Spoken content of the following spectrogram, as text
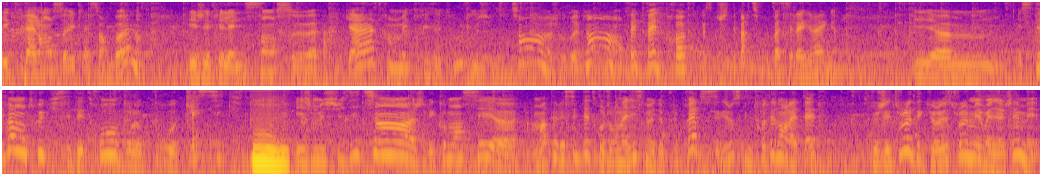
l'équivalence avec la Sorbonne. Et j'ai fait la licence euh, à Paris 4, en maîtrise et tout. Je me suis dit, tiens, je voudrais bien, en fait, pas être prof, parce que j'étais partie pour passer la grègue. Et, euh, et c'était pas mon truc, c'était trop, pour le coup, euh, classique. Et je me suis dit, tiens, je vais commencer euh, à m'intéresser peut-être au journalisme de plus près, parce que c'est quelque chose qui me trottait dans la tête. Parce que j'ai toujours été curieuse, toujours aimé voyager, mais.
